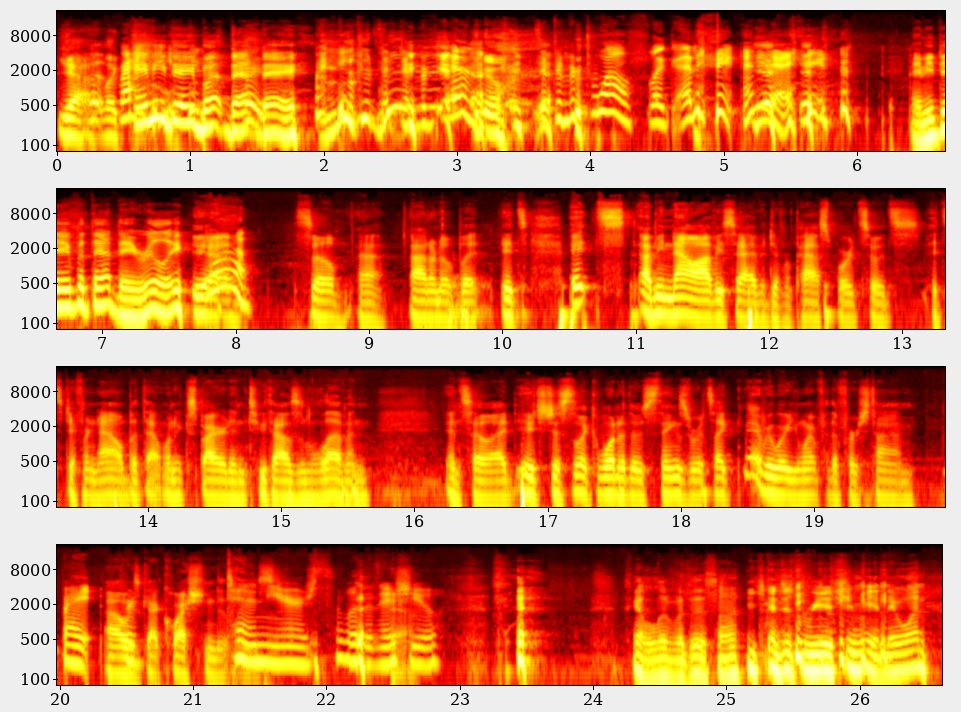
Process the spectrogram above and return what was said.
Yeah, like right. Any day but that day. look at me. September 10th, September 12th, like any any Yeah. day. Any day but that day, really. Yeah. Yeah. So uh, I don't know, but it's it's. I mean, now obviously I have a different passport, so it's it's different now. But that one expired in 2011, and so I, it's just like one of those things where it's like everywhere you went for the first time, Right. I always for got questioned. At 10 least. years was an issue. Gotta live with this, huh? You can't just reissue me a new one.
